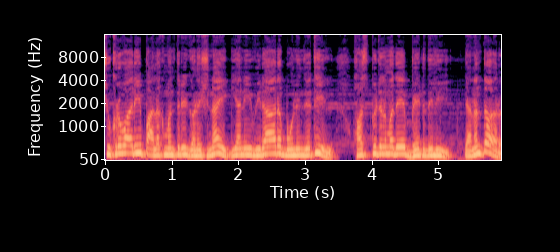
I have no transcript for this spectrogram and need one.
शुक्रवारी पालकमंत्री गणेश नाईक यांनी विरार बोलिंज येथील हॉस्पिटलमध्ये भेट दिली. त्यानंतर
